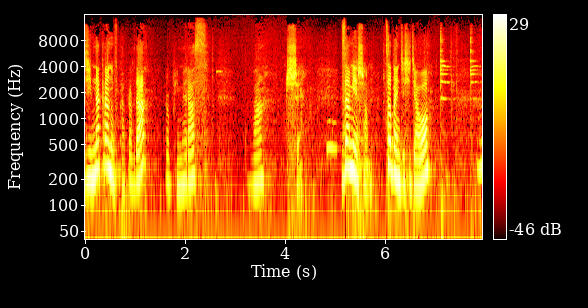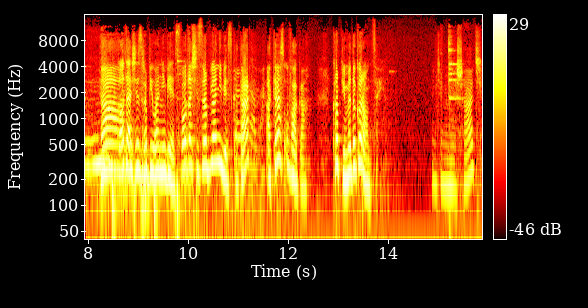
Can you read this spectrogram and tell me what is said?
Zimna kranówka, prawda? Kropimy raz, dwa, trzy. Zamieszam. Co będzie się działo? Ja, Woda się zrobiła niebieska. woda się zrobiła niebieska, tak? A teraz uwaga. Kropimy do gorącej. Będziemy mieszać.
